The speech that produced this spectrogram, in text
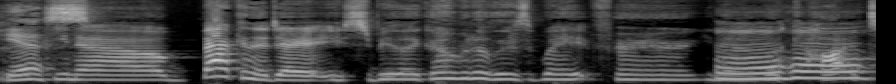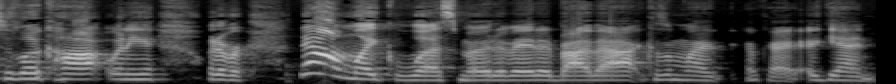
Yes, you know, back in the day, it used to be like I'm gonna lose weight for you know mm-hmm. look hot, mm-hmm. to look hot when he whatever. Now I'm like less motivated by that because I'm like, okay, again,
